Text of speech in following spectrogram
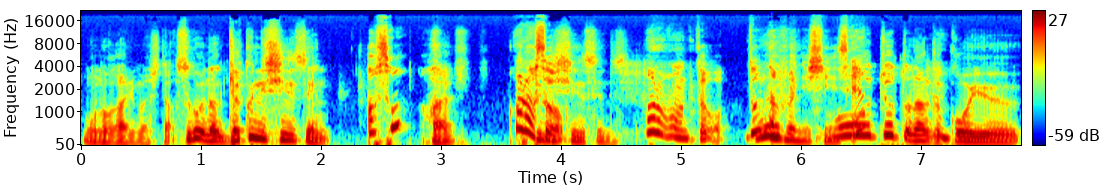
ものがありました。すごいなんか逆に新鮮。あ、そう？はい。あら、そう。新鮮です。あら、本当？どんな風に新も鮮うちょっとなんかこういう、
